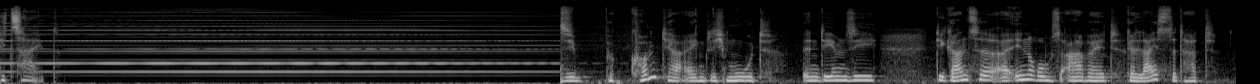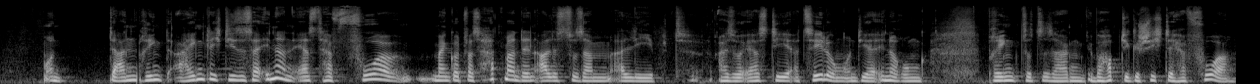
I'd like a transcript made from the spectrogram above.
Die Zeit. Sie bekommt ja eigentlich Mut, indem sie die ganze Erinnerungsarbeit geleistet hat. Und dann bringt eigentlich dieses Erinnern erst hervor, mein Gott, was hat man denn alles zusammen erlebt? Also erst die Erzählung und die Erinnerung bringt sozusagen überhaupt die Geschichte hervor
